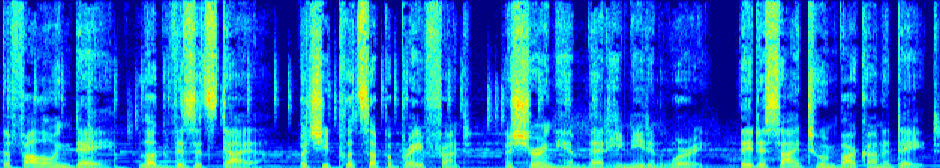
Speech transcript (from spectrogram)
The following day, Lug visits Dia, but she puts up a brave front, assuring him that he needn't worry. They decide to embark on a date,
